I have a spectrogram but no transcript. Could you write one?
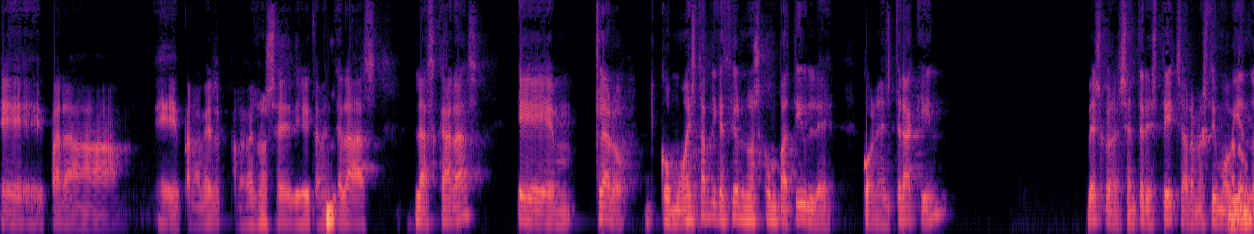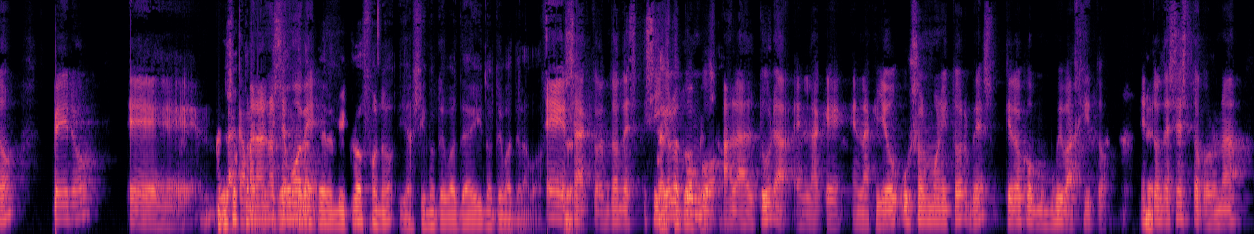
eh, para, eh, para, ver, para ver, no sé, directamente las, las caras, eh, claro, como esta aplicación no es compatible con el tracking, ¿ves? Con el center stage, ahora me estoy moviendo, pero eh, la cámara no se mueve. el micrófono y así no te vas de ahí, no te vas de la voz. Exacto. Entonces, si yo lo pongo a la altura en la que en la que yo uso el monitor, ves, quedo como muy bajito. Entonces, esto con una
